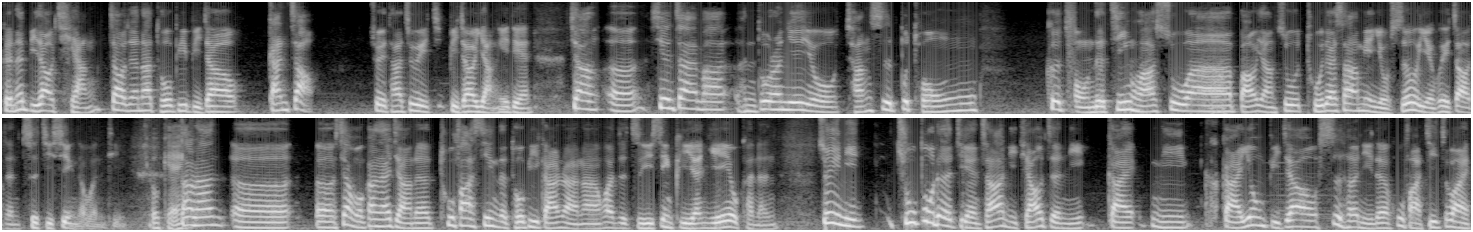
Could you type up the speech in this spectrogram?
可能比较强，造成他头皮比较干燥，所以他就会比较痒一点。像呃，现在嘛，很多人也有尝试不同各种的精华素啊、保养素涂在上面，有时候也会造成刺激性的问题。OK，当然，呃呃，像我刚才讲的，突发性的头皮感染啊，或者脂溢性皮炎也有可能。所以你初步的检查，你调整，你改你改用比较适合你的护发剂之外，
